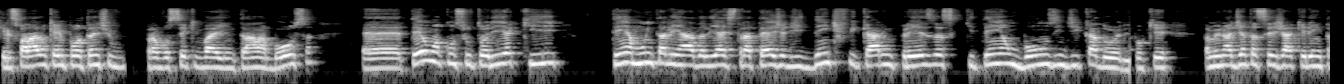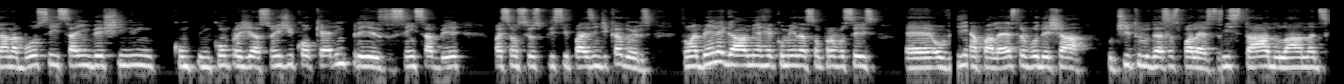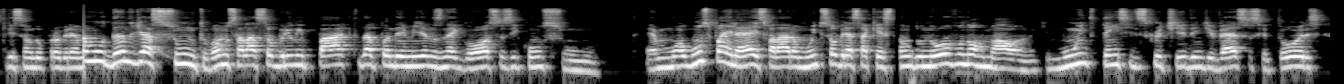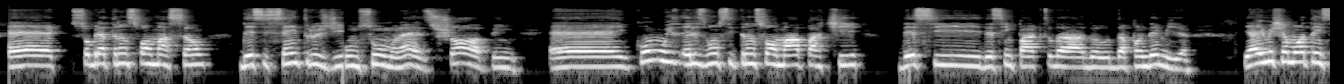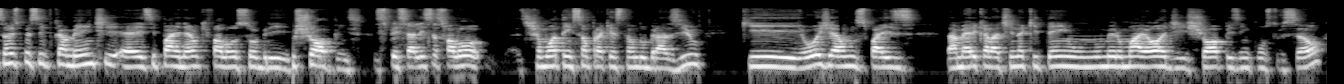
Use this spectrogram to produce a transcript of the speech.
que eles falaram que é importante para você que vai entrar na bolsa é, ter uma consultoria que tenha muito alinhada ali a estratégia de identificar empresas que tenham bons indicadores, porque também não adianta você já querer entrar na bolsa e sair investindo em, em compras de ações de qualquer empresa, sem saber quais são os seus principais indicadores. Então é bem legal a minha recomendação para vocês é, ouvirem a palestra. Vou deixar o título dessas palestras listado lá na descrição do programa. Mudando de assunto, vamos falar sobre o impacto da pandemia nos negócios e consumo. É, alguns painéis falaram muito sobre essa questão do novo normal, né, que muito tem se discutido em diversos setores, é, sobre a transformação desses centros de consumo, né, shopping, é, como eles vão se transformar a partir desse, desse impacto da, do, da pandemia. E aí me chamou a atenção especificamente é, esse painel que falou sobre os shoppings. Especialistas falou, chamou a atenção para a questão do Brasil, que hoje é um dos países da América Latina que tem um número maior de shoppings em construção,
